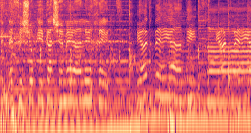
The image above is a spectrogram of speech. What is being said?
כנפש שוקקה שמהלכת יד ביד איתך. יד ביד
